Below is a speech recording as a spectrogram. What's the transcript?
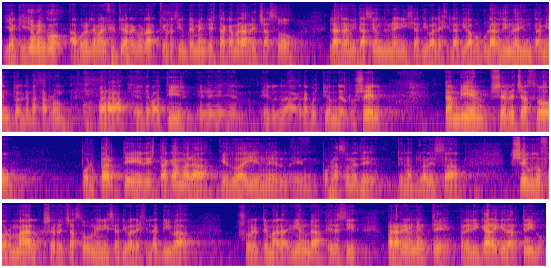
Y aquí yo vengo a poner de manifiesto y a recordar que recientemente esta Cámara rechazó la tramitación de una iniciativa legislativa popular de un ayuntamiento, el de Mazarrón, para eh, debatir eh, la, cuestión del Rosell. También se rechazó por parte de esta Cámara, quedó ahí por razones de, de naturaleza pseudo formal, se rechazó una iniciativa legislativa sobre el tema de la vivienda. Es decir, para realmente predicar hay que dar trigo.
